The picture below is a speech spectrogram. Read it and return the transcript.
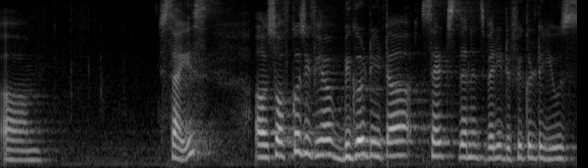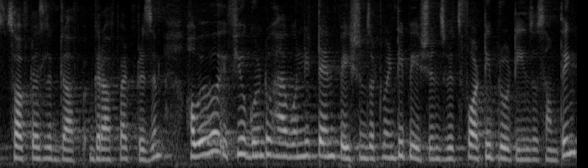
um, size uh, so of course if you have bigger data sets then it is very difficult to use softwares like Graph, GraphPad Prism. However, if you are going to have only 10 patients or 20 patients with 40 proteins or something,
